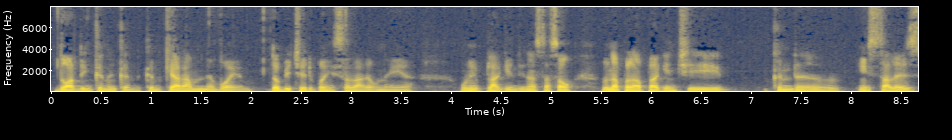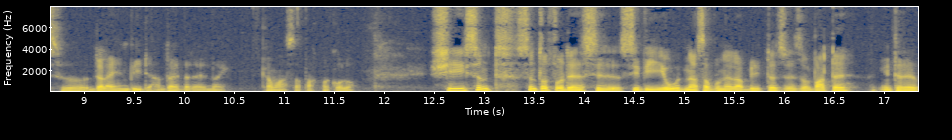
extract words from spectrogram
doar din când în când, când chiar am nevoie. De obicei după instalarea unei unui plugin din asta sau nu neapărat plugin, ci când uh, instalez uh, de la Nvidia drivere noi. Cam asta fac pe acolo. Și sunt, sunt tot fel de CVE-uri din asta vulnerabilități rezolvate. Inter,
